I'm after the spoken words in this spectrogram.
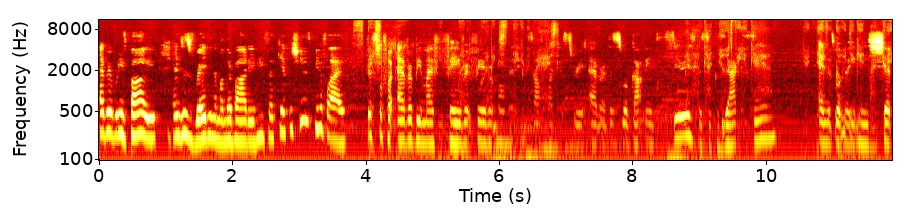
everybody's body and just rating them on their body, and he's like, yeah, but she has beautiful eyes. This will forever be my favorite, favorite moment in South Park history ever. This is what got me into the series. This exact scene, and it's what made me ship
